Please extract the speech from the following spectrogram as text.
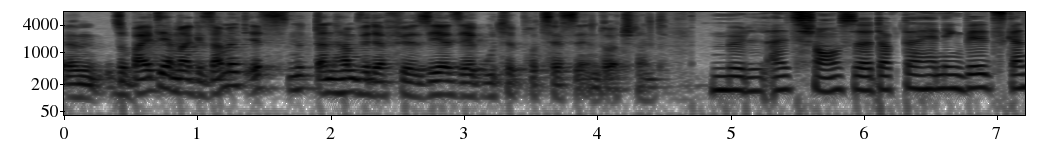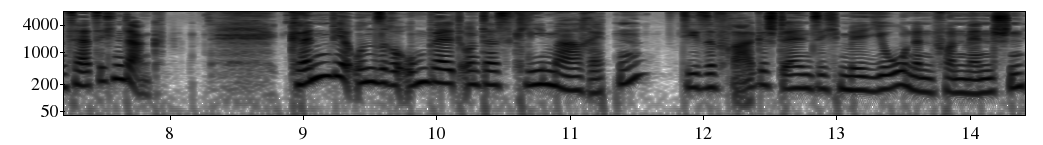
Ähm, sobald der mal gesammelt ist, ne, dann haben wir dafür sehr, sehr gute Prozesse in Deutschland. Müll als Chance. Dr. Henning Wilz, ganz herzlichen Dank. Können wir unsere Umwelt und das Klima retten? Diese Frage stellen sich Millionen von Menschen.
